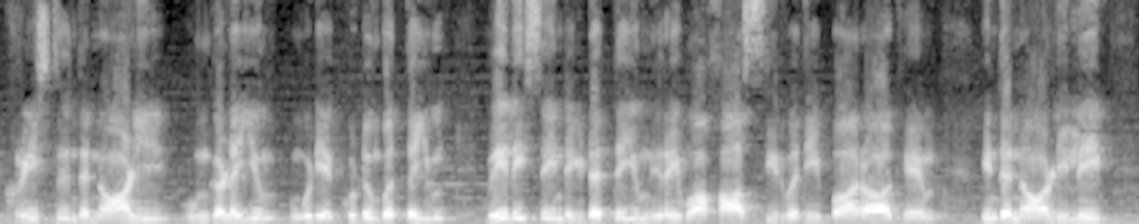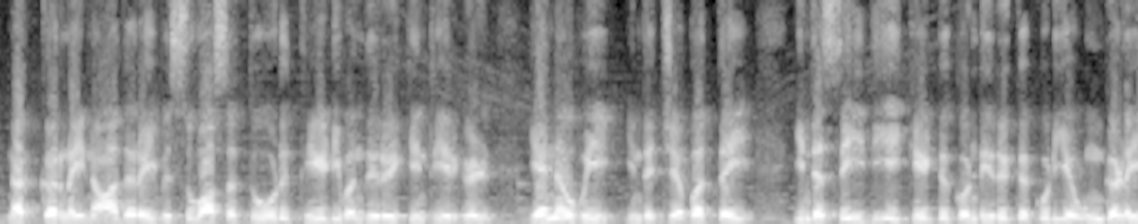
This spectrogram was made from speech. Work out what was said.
கிறிஸ்து இந்த நாளில் உங்களையும் உங்களுடைய குடும்பத்தையும் வேலை செய்த இடத்தையும் நிறைவாக ஆசீர்வதிப்பாராக. இந்த நாளிலே நற்கருணை நாதரை விசுவாசத்தோடு தேடி வந்திருக்கின்றீர்கள். எனவே இந்த ஜெபத்தை இந்த செய்தியை கேட்டுக்கொண்டு இருக்கக்கூடிய உங்களை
